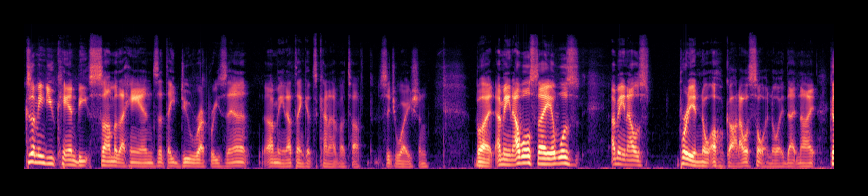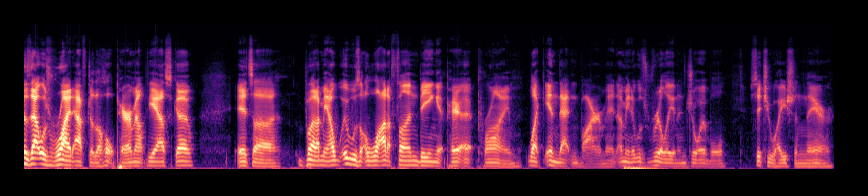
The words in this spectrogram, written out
Because I mean, you can beat some of the hands that they do represent. I mean, I think it's kind of a tough situation. But I mean, I will say it was. I mean, I was pretty annoyed. Oh God, I was so annoyed that night because that was right after the whole Paramount fiasco. It's uh but I mean, I, it was a lot of fun being at, at Prime, like in that environment. I mean, it was really an enjoyable situation there.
